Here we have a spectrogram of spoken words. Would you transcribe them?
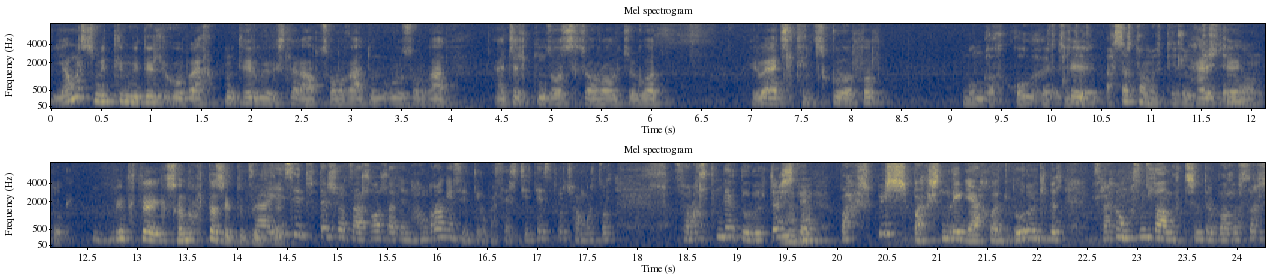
ямар ч мэдлэг мэдээлэлгүй байхад нь тэр мэрэгчлэр авч сургаад үнгүү сургаад ажилд нь зуучлж оруулж өгөөд хэрвээ ажил тэнцэхгүй бол мөнгө авахгүй гэхээр тэр асар том ихтгэл өгч дээ нөгөө бол Энэ гэхдээ их сонирхолтой сэдв байлаа. За энэ сэдвтэр шууд залгуулаад энэ хонгорогийн сэдвийг бас ярьчих те. Сэтгүүлч хонгорцуул сургалтын дээр дөрүүлж байгаа шүү дээ. Багш биш багш нарыг яах вэ гэдэг. Өөрөөр хэлбэл саяхан өнгөрсөн 7 хоногт чинь тэр боловсрал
